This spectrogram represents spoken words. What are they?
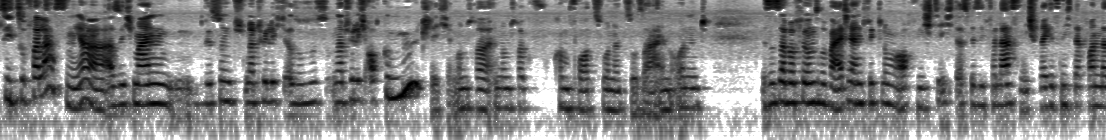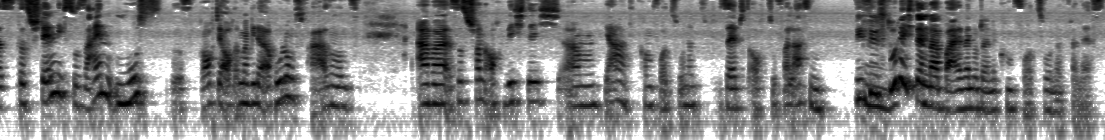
sie zu verlassen, ja. Also ich meine, wir sind natürlich, also es ist natürlich auch gemütlich in unserer, in unserer Komfortzone zu sein. Und es ist aber für unsere Weiterentwicklung auch wichtig, dass wir sie verlassen. Ich spreche jetzt nicht davon, dass das ständig so sein muss. Es braucht ja auch immer wieder Erholungsphasen und aber es ist schon auch wichtig, ähm, ja, die Komfortzone selbst auch zu verlassen. Wie fühlst hm. du dich denn dabei, wenn du deine Komfortzone verlässt?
